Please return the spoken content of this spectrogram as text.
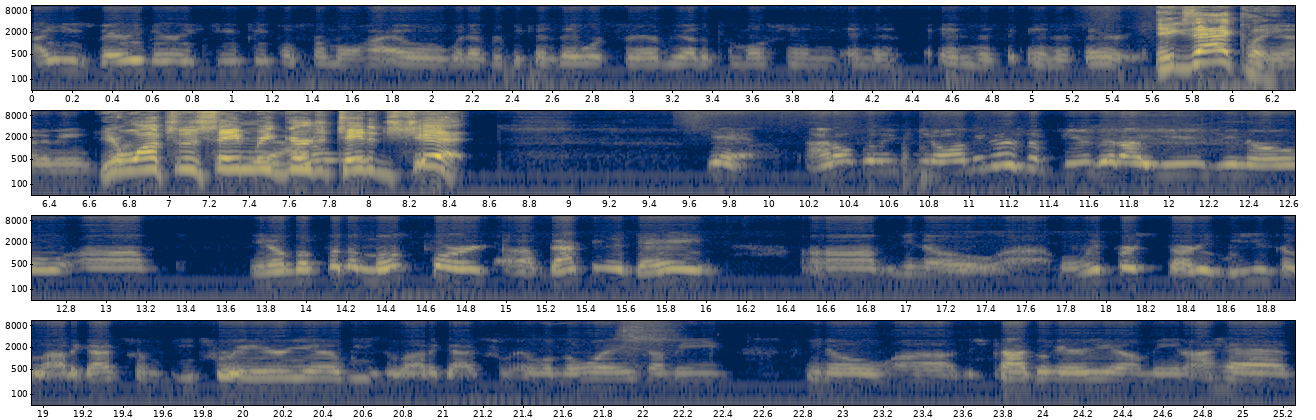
I use very, very few people from Ohio or whatever because they work for every other promotion in this in this in this area. Exactly. You know what I mean? You're So- watching the same Yeah, regurgitated shit. Yeah, I don't really, you know, I mean, there's a few that I use, you know, um, you know, but for the most part, uh, back in the day, um, you know, uh, when we first started, we used a lot of guys from Detroit area. We used a lot of guys from Illinois. I mean, you know, uh, the Chicago area. I mean, I had,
